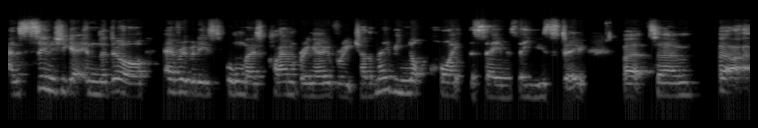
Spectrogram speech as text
And as soon as you get in the door, everybody's almost clambering over each other. Maybe not quite the same as they used to, but um, but uh,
